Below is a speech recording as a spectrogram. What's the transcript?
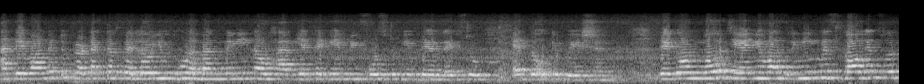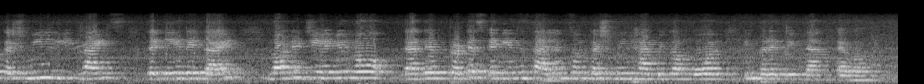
and they wanted to protect a fellow youth who among many now have yet again been forced to give their lives to end the occupation. They don't know JNU was ringing with slogans for Kashmiri rights the day they died, nor did JNU know that their protest against the silence on Kashmir had become more imperative than ever.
